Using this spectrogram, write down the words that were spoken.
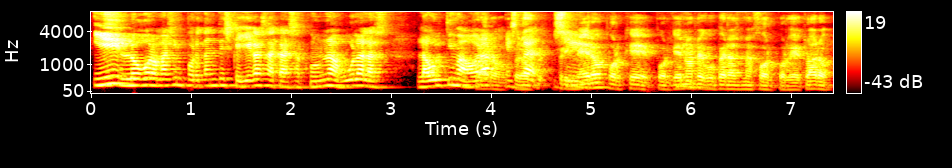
y luego lo más importante es que llegas a casa con una gula las, la última hora. Claro, esta- pero pr- sí. primero, ¿por qué? ¿Por qué no recuperas mejor? Porque claro,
